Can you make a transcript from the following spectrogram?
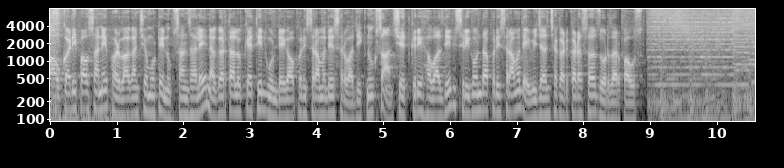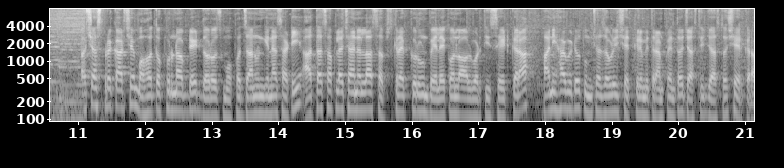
अवकाळी पावसाने फळबागांचे मोठे नुकसान झाले. नगर तालुक्यातील गुंडेगाव परिसरामध्ये सर्वाधिक नुकसान. शेतकरी हवालदिल श्रीगोंदा परिसरामध्ये विजांच्या कडकडासह जोरदार पाऊस. अशाच प्रकारचे महत्त्वपूर्ण अपडेट दररोज मोफत जाणून घेण्यासाठी आताच आपल्या चॅनलला सबस्क्राईब करून बेलायकॉनला ऑलवरती सेट करा आणि हा व्हिडिओ तुमच्याजवळील शेतकरी मित्रांपर्यंत जास्तीत जास्त शेअर करा.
